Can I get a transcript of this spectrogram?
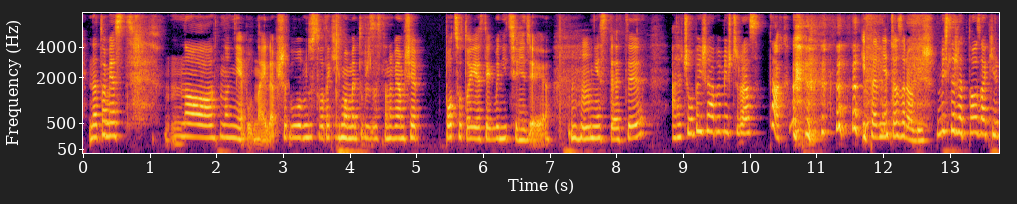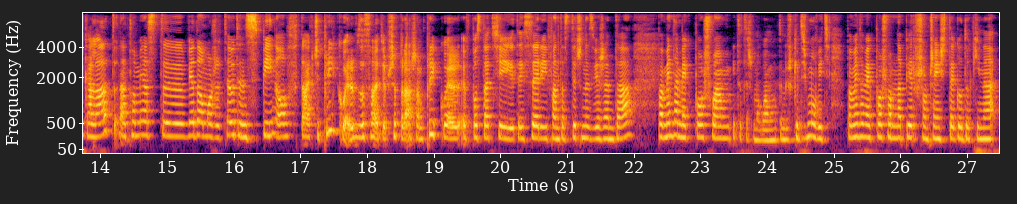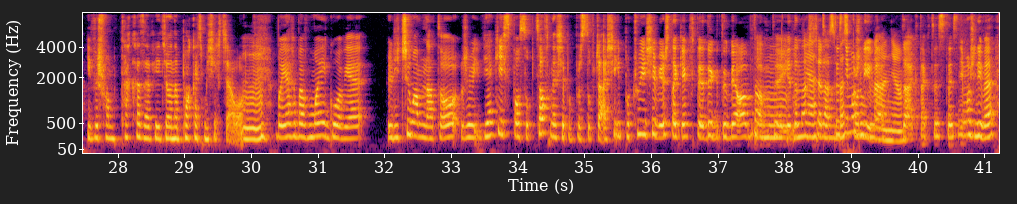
Natomiast no, no nie był najlepszy. Było mnóstwo takich momentów, że zastanawiałam się, po co to jest, jakby nic się nie dzieje. Mhm. Niestety. Ale czy obejrzałabym jeszcze raz? Tak. I pewnie to zrobisz. Myślę, że to za kilka lat, natomiast y, wiadomo, że cały ten spin-off, tak, czy prequel w zasadzie, przepraszam, prequel w postaci tej serii Fantastyczne Zwierzęta. Pamiętam jak poszłam, i to też mogłam o tym już kiedyś mówić, pamiętam jak poszłam na pierwszą część tego do kina i wyszłam taka zawiedziona, płakać mi się chciało. Mm. Bo ja chyba w mojej głowie liczyłam na to, że w jakiś sposób cofnę się po prostu w czasie i poczuję się, wiesz, tak jak wtedy, gdy miałam tam te 11 mm, lat. To jest niemożliwe. Tak, tak, to jest, to jest niemożliwe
